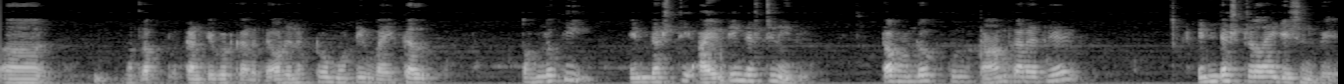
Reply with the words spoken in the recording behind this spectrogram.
मतलब कंट्रीब्यूट कर रहे थे। और इलेक्ट्रोमोटिव व्हीकल तो हम लोग की इंडस्ट्री आईटी इंडस्ट्री नहीं थी। तब हम लोग काम कर रहे थे इंडस्ट्रियलाइजेशन पे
